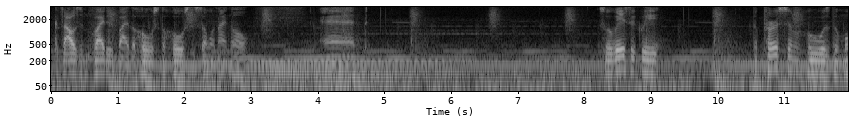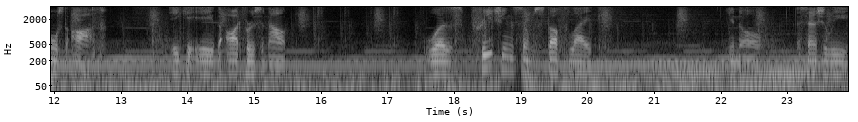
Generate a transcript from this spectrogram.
Because I was invited by the host. The host is someone I know. And so basically, the person who was the most off, aka the odd person out, was preaching some stuff like, you know, essentially,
